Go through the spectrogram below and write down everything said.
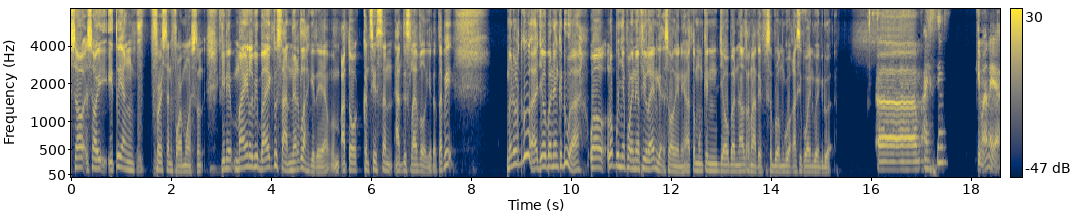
So so itu yang first and foremost. Gini main lebih baik tuh standar lah gitu ya atau consistent at this level gitu. Tapi menurut gua jawaban yang kedua, well lo punya point of view lain gak soal ini atau mungkin jawaban alternatif sebelum gua kasih poin gue yang kedua? Um, I think gimana ya?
